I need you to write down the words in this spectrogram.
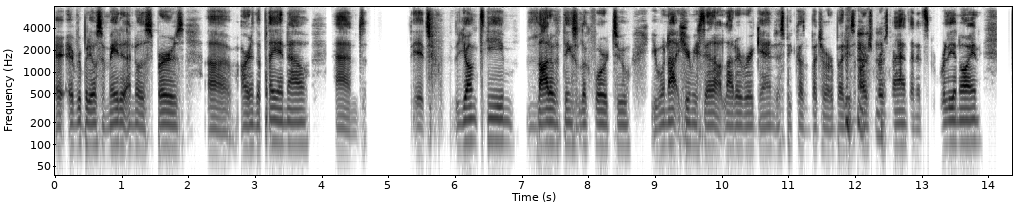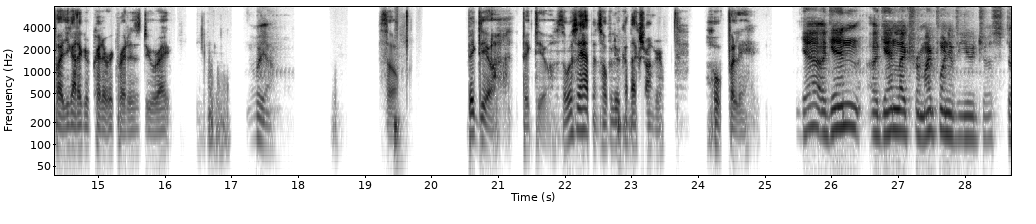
everybody else who made it. I know the Spurs uh, are in the play-in now, and it's the young team. A lot of things to look forward to. You will not hear me say that out loud ever again, just because a bunch of our buddies are Spurs fans, and it's really annoying. But you got to give credit where credit is due, right? Oh yeah. So big deal, big deal. So we'll see what happens. Hopefully, we come back stronger. Hopefully. Yeah, again, again, like from my point of view, just uh,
